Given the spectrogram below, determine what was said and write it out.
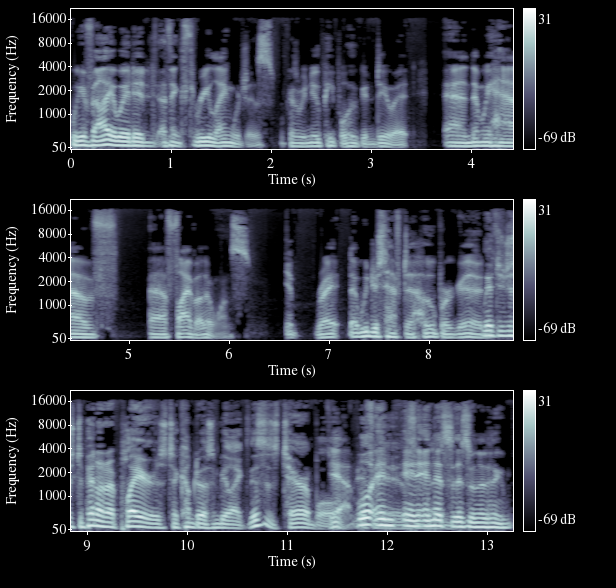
we evaluated I think three languages because we knew people who could do it, and then we have uh, five other ones. Yep. Right. That we just have to hope are good. We have to just depend on our players to come to us and be like, "This is terrible." yeah. Well, it and, and and that's that's another thing.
